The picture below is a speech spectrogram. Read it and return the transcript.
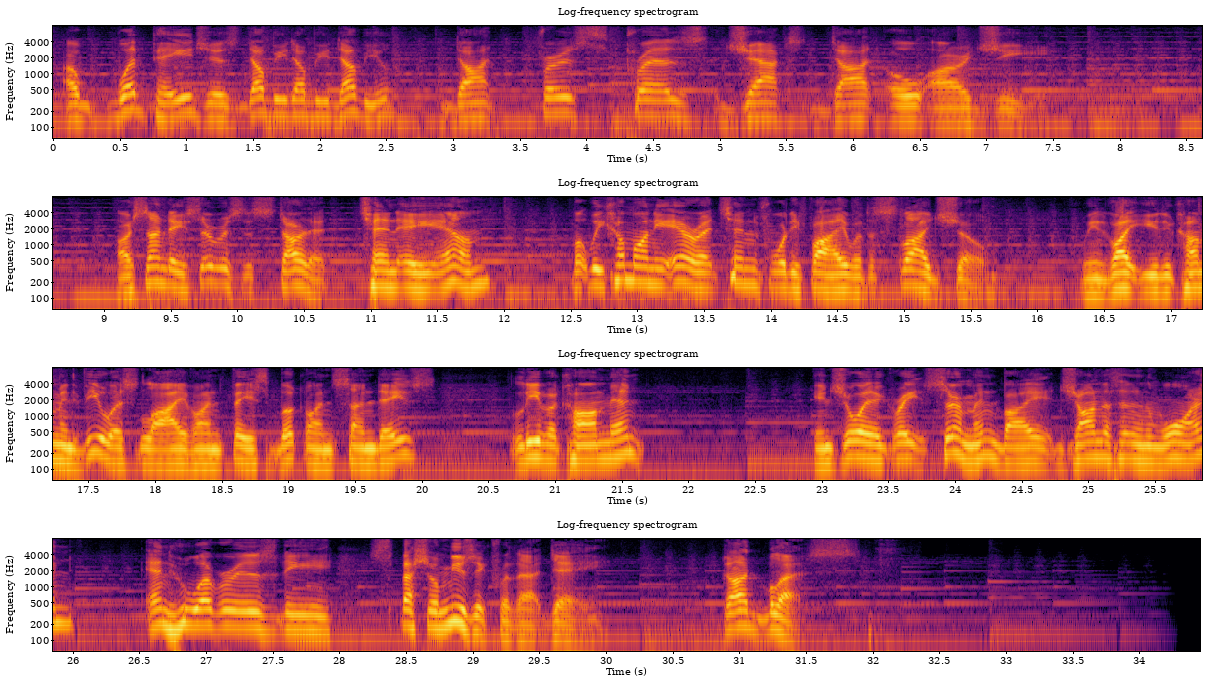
Our webpage is www.firstpresjax.org. Our Sunday services start at 10 a.m., but we come on the air at 10:45 with a slideshow. We invite you to come and view us live on Facebook on Sundays. Leave a comment. Enjoy a great sermon by Jonathan and Warren and whoever is the special music for that day. God bless.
